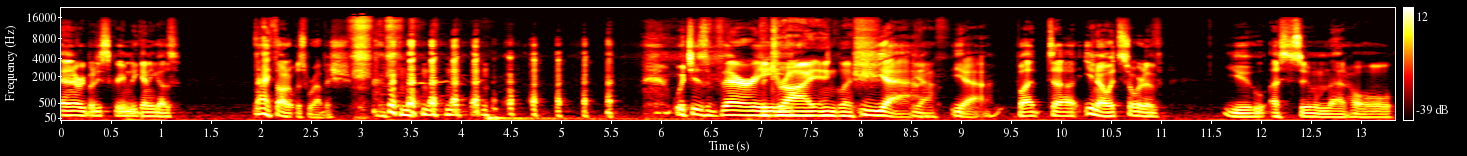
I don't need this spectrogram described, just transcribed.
and everybody screamed again. He goes, "I thought it was rubbish," which is very The dry English. yeah, Yeah. yeah. But uh, you know, it's sort of you assume that whole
